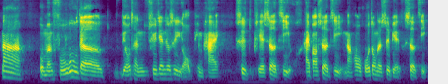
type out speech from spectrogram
那我们服务的流程区间就是有品牌识别设计、海报设计，然后活动的识别设计、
